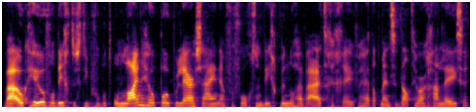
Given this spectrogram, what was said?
Waar ook heel veel dichters die bijvoorbeeld online heel populair zijn en vervolgens een dichtbundel hebben uitgegeven, hè, dat mensen dat heel erg gaan lezen.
